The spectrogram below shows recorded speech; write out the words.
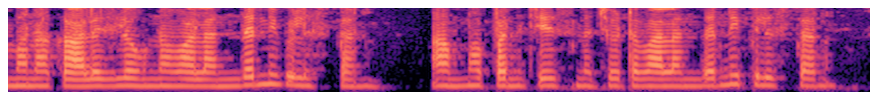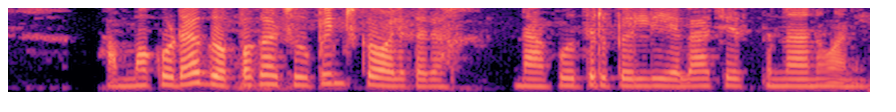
మన కాలేజీలో ఉన్న వాళ్ళందరినీ పిలుస్తాను. అమ్మ పని చేసిన చోట వాళ్ళందరినీ పిలుస్తాను. అమ్మ కూడా గొప్పగా చూపించుకోవాలి కదా. నా కూతురు పెళ్ళి ఎలా చేస్తున్నాను అని.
